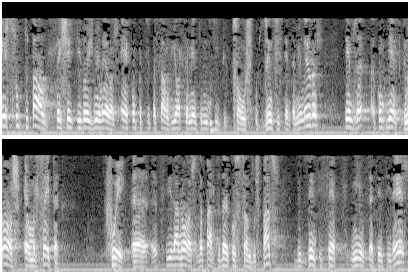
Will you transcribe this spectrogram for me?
este subtotal de 602 mil euros é com participação via orçamento do município, que são os 270 mil euros. Temos a, a componente que nós, é uma receita que foi uh, a nós da parte da construção dos espaços, de 207.710,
